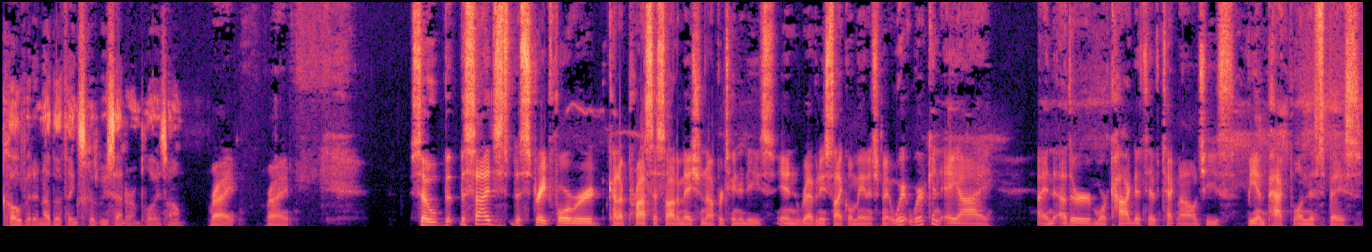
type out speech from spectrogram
COVID and other things because we send our employees home. Right, right. So, b- besides the straightforward kind of process automation opportunities in revenue cycle management, where, where can AI and other more cognitive technologies be impactful in this space?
